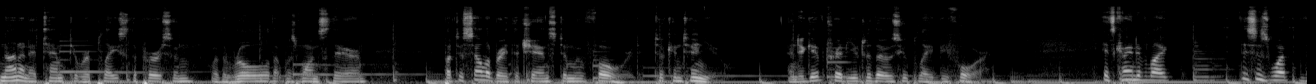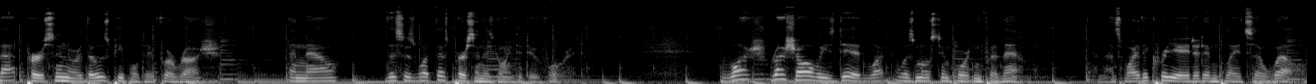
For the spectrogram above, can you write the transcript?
not an attempt to replace the person or the role that was once there, but to celebrate the chance to move forward, to continue, and to give tribute to those who played before. It's kind of like this is what that person or those people did for Rush, and now this is what this person is going to do for it. Rush, always did what was most important for them, and that's why they created and played so well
